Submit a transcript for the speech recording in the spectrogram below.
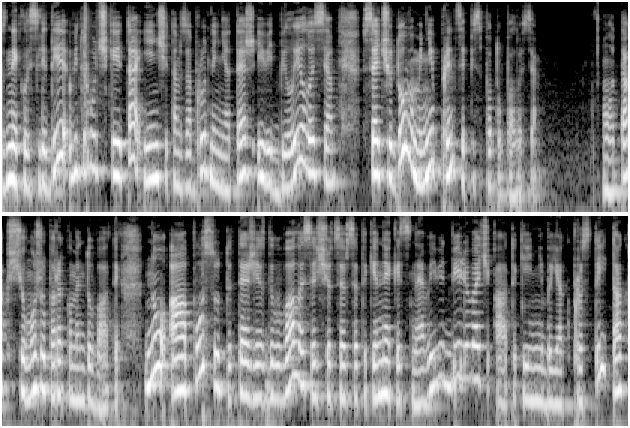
зникли сліди від ручки та інші там забруднення теж і відбілилося. Все чудово, мені, в принципі, сподобалося. От, так що можу порекомендувати. Ну, а посуд теж я здивувалася, що це все-таки не кисневий відбілювач, а такий ніби як простий, так,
